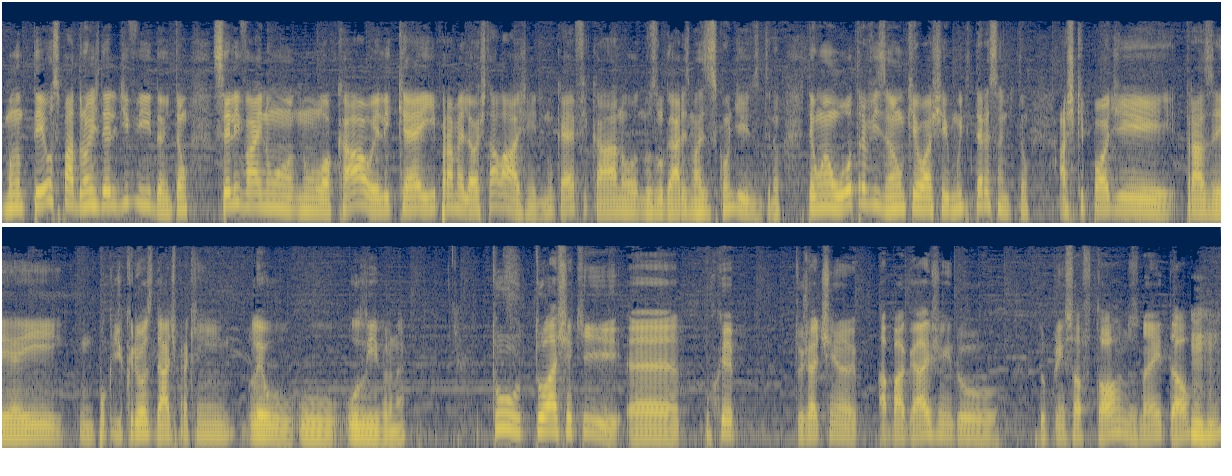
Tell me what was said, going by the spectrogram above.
manter os padrões dele de vida. Então, se ele vai num, num local, ele quer ir pra melhor estalagem. Ele não quer ficar no- nos lugares mais escondidos, entendeu? Tem uma outra visão que eu achei muito interessante. Então, acho que pode trazer aí um pouco de curiosidade pra quem leu o, o, o livro, né? Tu, tu acha que. É, porque tu já tinha a bagagem do, do Prince of Thorns, né? E tal. Uhum.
